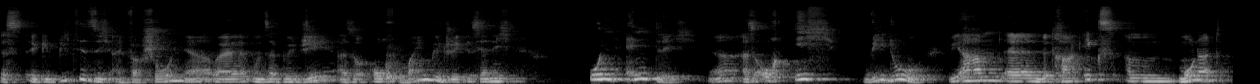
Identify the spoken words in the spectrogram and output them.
Das äh, gebietet sich einfach schon, ja, weil unser Budget, also auch mein Budget ist ja nicht unendlich. Ja, also auch ich, wie du, wir haben äh, einen Betrag X am Monat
